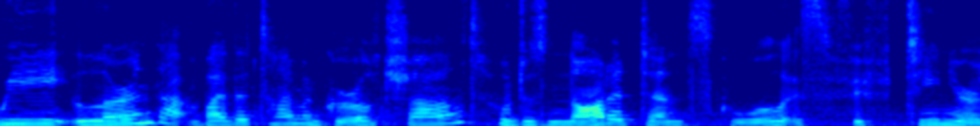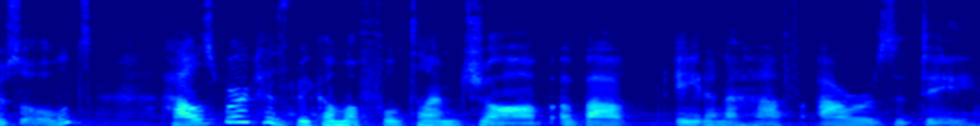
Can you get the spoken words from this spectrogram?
we learned that by the time a girl child who does not attend school is 15 years old, housework has become a full time job, about eight and a half hours a day.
